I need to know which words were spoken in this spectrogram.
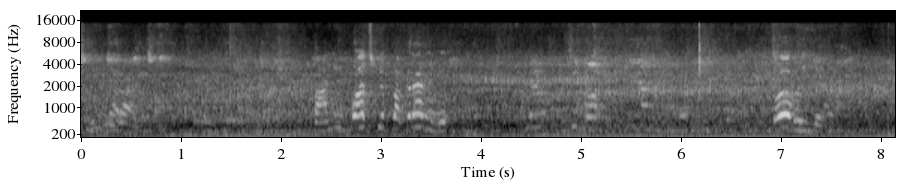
मछली धरा पानी बच के पकड़ा नहीं। ओ भैया।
